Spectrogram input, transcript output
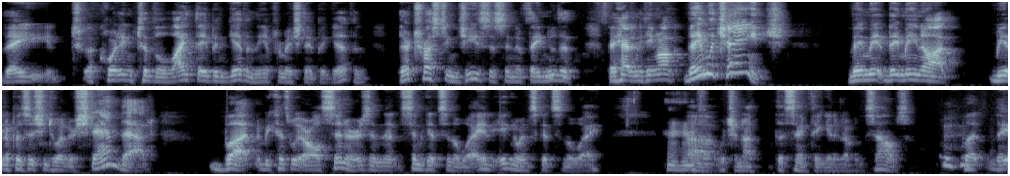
they, according to the light they've been given, the information they've been given, they're trusting Jesus. And if they knew that they had anything wrong, they would change. They may they may not be in a position to understand that, but because we are all sinners and that sin gets in the way and ignorance gets in the way, mm-hmm. uh, which are not the same thing in and of themselves, mm-hmm. but they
